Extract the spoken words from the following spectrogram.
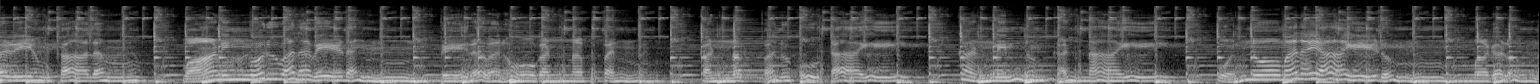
കഴിയും കാലം. വാണിങ്ങൊരു വനവേടൻ പേരവനോ കണ്ണപ്പൻ. കണ്ണപ്പനു കൂട്ടായി കണ്ണിന്നും കണ്ണായി. പൊന്നോമനയായിടും മകളും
